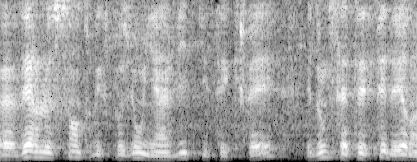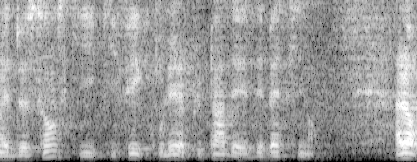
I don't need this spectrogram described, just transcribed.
euh, vers le centre de l'explosion, il y a un vide qui s'est créé, et donc cet effet d'ailleurs dans les deux sens qui, fait écrouler la plupart des, bâtiments. Alors,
